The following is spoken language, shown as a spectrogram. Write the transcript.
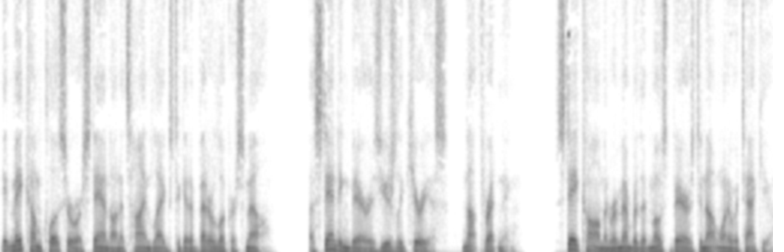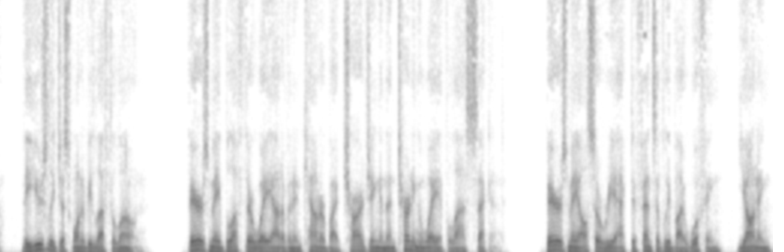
It may come closer or stand on its hind legs to get a better look or smell. A standing bear is usually curious, not threatening. Stay calm and remember that most bears do not want to attack you, they usually just want to be left alone. Bears may bluff their way out of an encounter by charging and then turning away at the last second. Bears may also react defensively by woofing, yawning,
